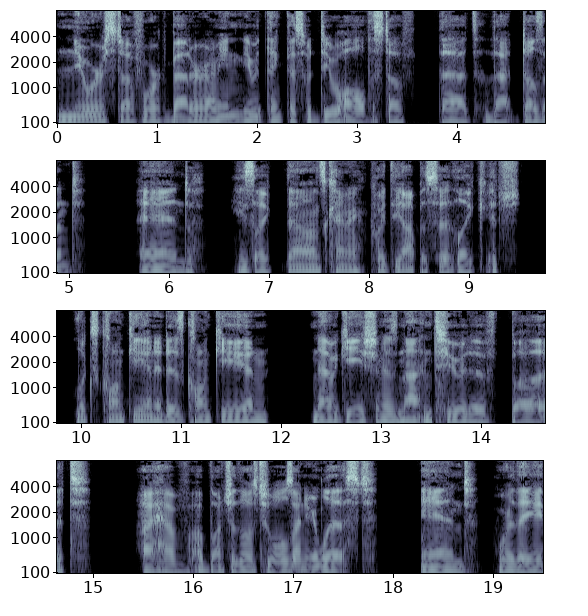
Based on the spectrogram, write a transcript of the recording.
newer stuff work better? I mean, you would think this would do all the stuff that that doesn't. And he's like, no, it's kind of quite the opposite. Like it looks clunky and it is clunky and navigation is not intuitive, but I have a bunch of those tools on your list and where they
